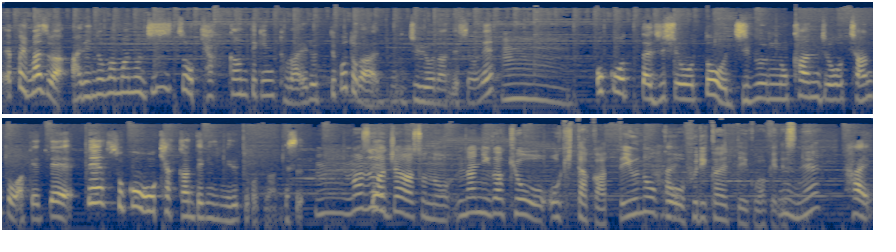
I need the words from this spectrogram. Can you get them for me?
やっぱりまずはありのままの事実を客観的に捉えるってことが重要なんですよね。うん起こった事象と自分の感情をちゃんと分けてでそこを客観的に見るってことなんです。うん、まずはじゃあその何が今日起きたかっていうのをこうはい振り返っていくわけですね。はい、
